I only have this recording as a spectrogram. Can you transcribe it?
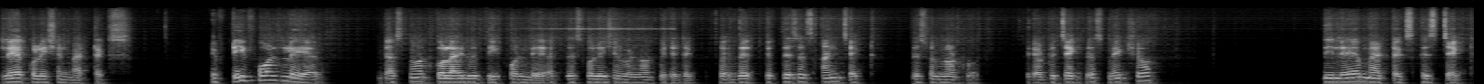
layer collision matrix. If default layer does not collide with default layer this collision will not be detected. So if, if this is unchecked this will not work. So you have to check this. Make sure the layer matrix is checked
